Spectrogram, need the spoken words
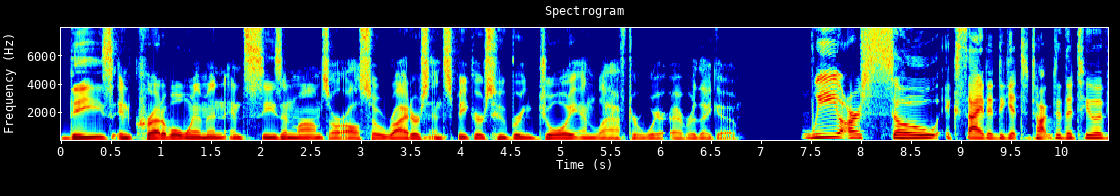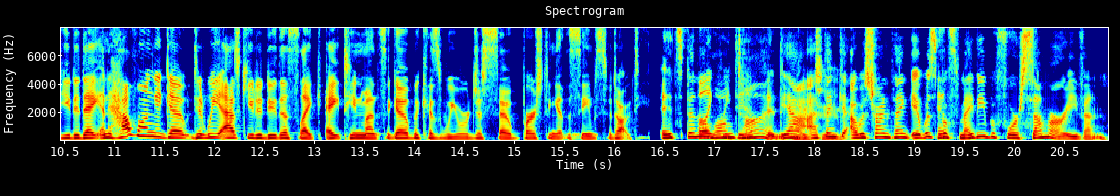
These incredible women and seasoned moms are also writers and speakers who bring joy and laughter wherever they go. We are so excited to get to talk to the two of you today. And how long ago did we ask you to do this? Like 18 months ago, because we were just so bursting at the seams to talk to you. It's been a Like we long did. time. Yeah, Me I think. I was trying to think. It was bef- maybe before summer, even.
